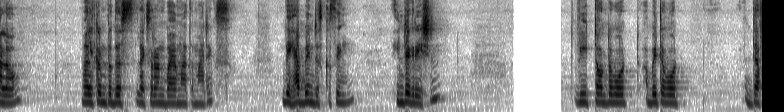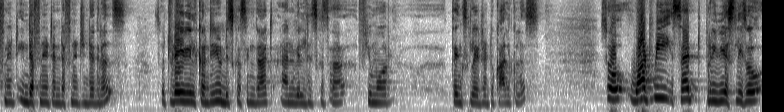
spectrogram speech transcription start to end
Hello, welcome to this lecture on biomathematics. We have been discussing integration. We talked about a bit about definite, indefinite and definite integrals. So, today we will continue discussing that and we will discuss a few more things related to calculus. So, what we said previously, so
